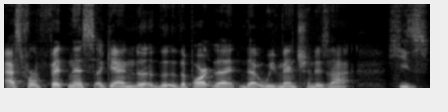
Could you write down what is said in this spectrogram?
As for fitness, again, the, the, the part that, that we've mentioned is that he's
